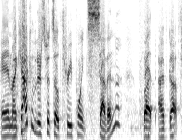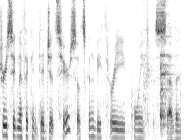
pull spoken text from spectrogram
And my calculator spits out 3.7, but I've got three significant digits here, so it's going to be 3.70.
